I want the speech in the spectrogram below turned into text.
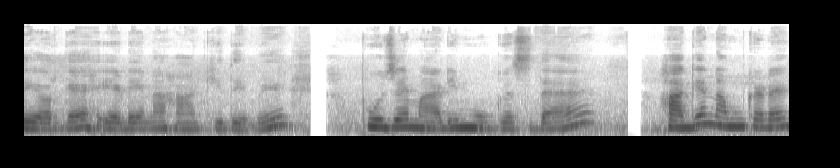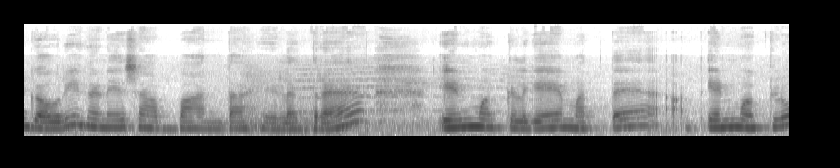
ದೇವ್ರಿಗೆ ಎಡೆನ ಹಾಕಿದ್ದೀವಿ ಪೂಜೆ ಮಾಡಿ ಮುಗಿಸ್ದೆ. ಹಾಗೆ ನಮ್ಮ ಕಡೆ ಗೌರಿ ಗಣೇಶ ಹಬ್ಬ ಅಂತ ಹೇಳಿದ್ರೆ ಹೆಣ್ಮಕ್ಳಿಗೆ ಮತ್ತು ಹೆಣ್ಮಕ್ಳು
